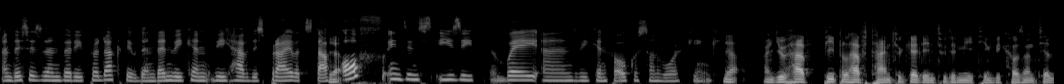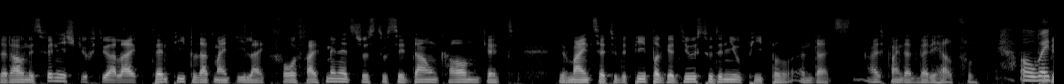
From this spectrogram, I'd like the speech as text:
And this is then very productive. Then, then we can we have this private stuff yeah. off in this easy way, and we can focus on working. Yeah, and you have people have time to get into the meeting because until the round is finished, if you are like ten people, that might be like four or five minutes just to sit down, calm, get your mindset to the people, get used to the new people, and that's I find that very helpful. Oh wait,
